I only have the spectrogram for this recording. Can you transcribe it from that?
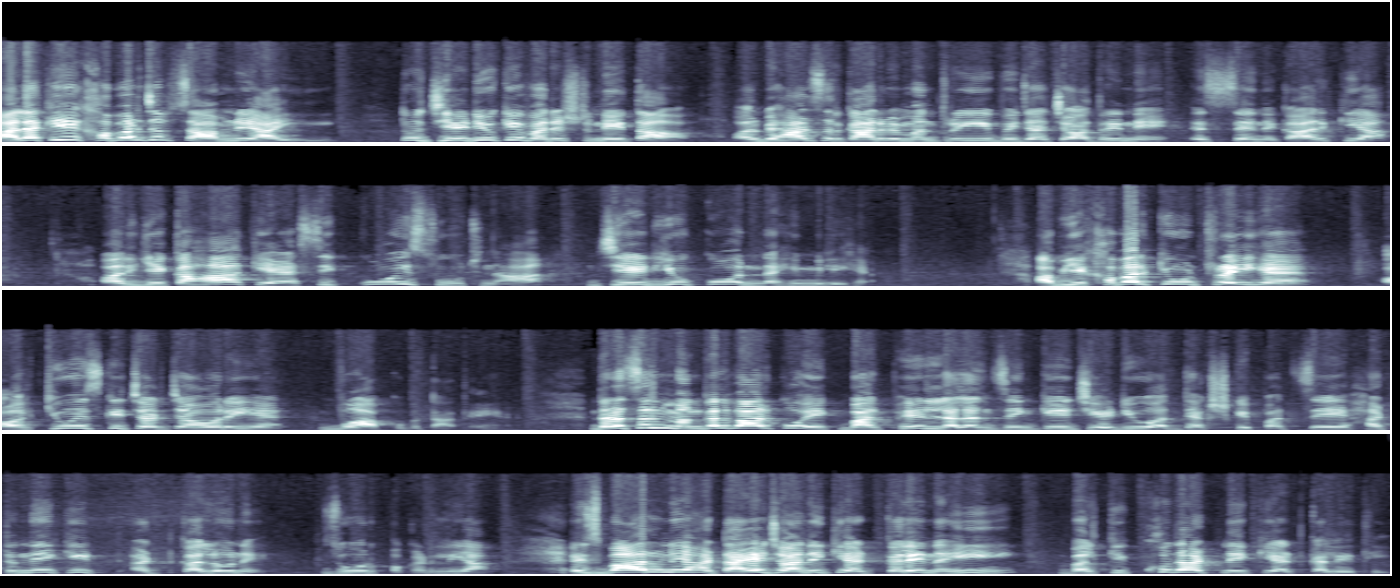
हालाँकि ये खबर जब सामने आई तो जेडीयू के वरिष्ठ नेता और बिहार सरकार में मंत्री विजय चौधरी ने इससे इनकार किया और ये कहा कि ऐसी कोई सूचना जेडीयू को नहीं मिली है। अब ये खबर क्यों उठ रही है और क्यों इसकी चर्चा हो रही है, वो आपको बताते हैं। दरअसल मंगलवार को एक बार फिर ललन सिंह के जेडीयू अध्यक्ष के पद से हटने की अटकलों ने ज़ोर पकड़ लिया। इस बार उन्हें हटाए जाने की अटकलें नहीं, बल्कि खुद हटने की अटकलें थी।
